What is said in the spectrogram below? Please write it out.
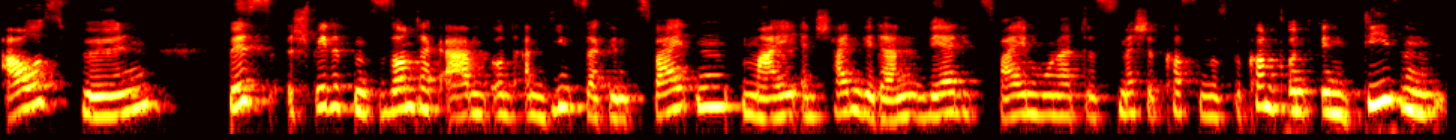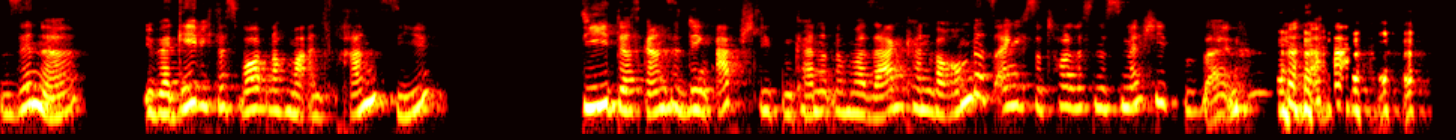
ausfüllen bis spätestens Sonntagabend und am Dienstag, den 2. Mai, entscheiden wir dann, wer die zwei Monate Smash It kostenlos bekommt. Und in diesem Sinne übergebe ich das Wort nochmal an Franzi, die das ganze Ding abschließen kann und nochmal sagen kann, warum das eigentlich so toll ist, eine Smashy zu sein.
